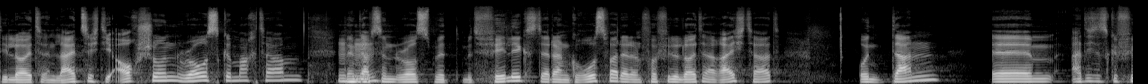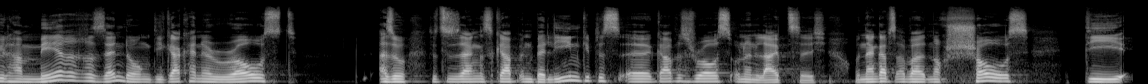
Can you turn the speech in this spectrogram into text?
die Leute in Leipzig, die auch schon Roast gemacht haben. Mhm. Dann gab es einen Roast mit, mit Felix, der dann groß war, der dann voll viele Leute erreicht hat. Und dann ähm, hatte ich das Gefühl, haben mehrere Sendungen, die gar keine Roast also sozusagen, es gab in Berlin gibt es, äh, gab es Roast und in Leipzig. Und dann gab es aber noch Shows, die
